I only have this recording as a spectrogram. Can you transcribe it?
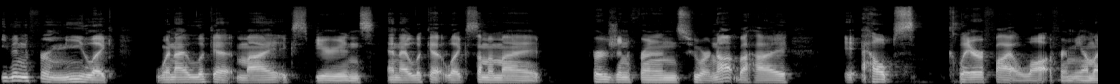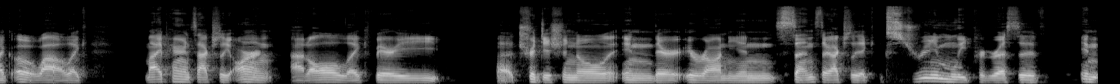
even for me, like when I look at my experience and I look at like some of my Persian friends who are not Baha'i, it helps clarify a lot for me. I'm like, oh wow, like my parents actually aren't at all like very uh, traditional in their Iranian sense. They're actually like extremely progressive in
